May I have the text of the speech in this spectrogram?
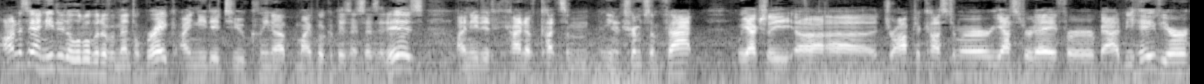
honestly I needed a little bit of a mental break. I needed to clean up my book of business as it is. I needed to kind of cut some, you know, trim some fat. We actually uh, uh, dropped a customer yesterday for bad behavior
